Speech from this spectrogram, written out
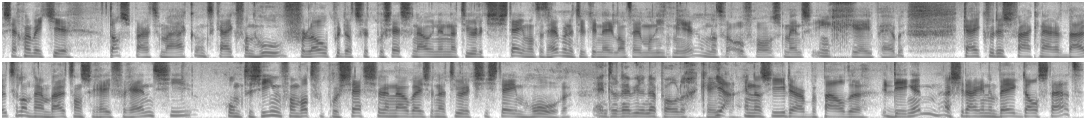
zeg maar een beetje tastbaar te maken. Om te kijken van hoe verlopen dat soort processen nou in een natuurlijk systeem. Want dat hebben we natuurlijk in Nederland helemaal niet meer. Omdat we overal als mensen ingegrepen hebben. Kijken we dus vaak naar het buitenland, naar een buitenlandse referentie om te zien van wat voor processen er nou bij zo'n natuurlijk systeem horen. En toen hebben jullie naar Polen gekeken? Ja, en dan zie je daar bepaalde dingen als je daar in een beekdal staat.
